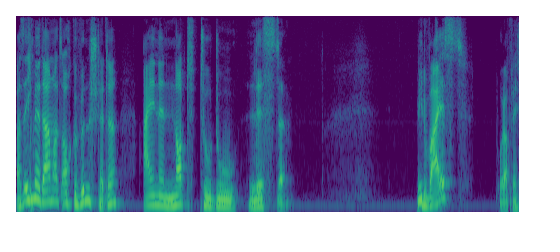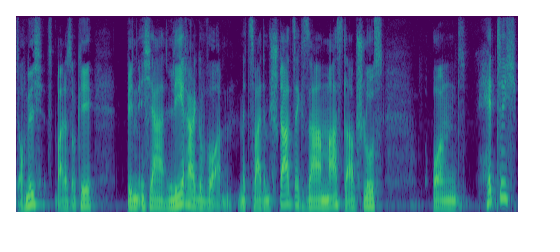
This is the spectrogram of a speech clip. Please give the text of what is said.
was ich mir damals auch gewünscht hätte, eine Not-to-Do-Liste. Wie du weißt, oder vielleicht auch nicht, ist beides okay, bin ich ja Lehrer geworden mit zweitem Staatsexamen, Masterabschluss. Und hätte ich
